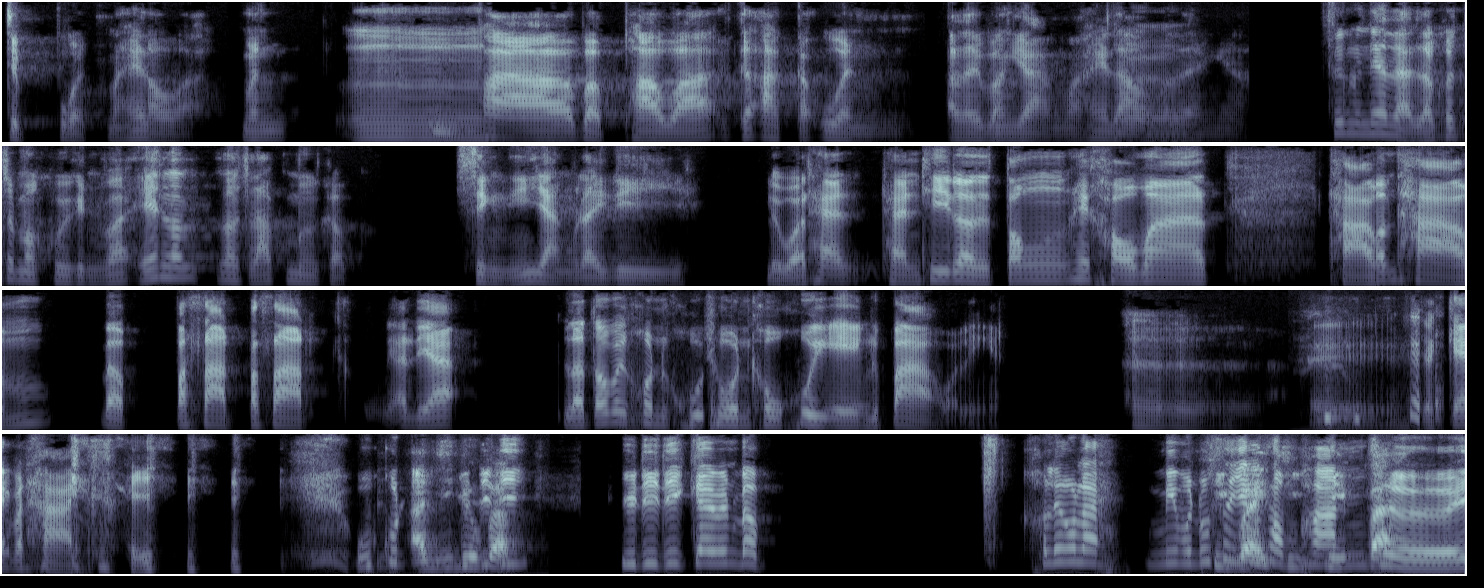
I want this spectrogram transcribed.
เจ็บปวดมาให้เรา อะ มันอืมพาแบบภาวะกระอักกระอ่วนอะไรบางอย่างมาให้เราเออออะไรอย่างเงี้ย ซึ่งเนี่ยแหละเราก็จะมาคุยกันว่า เอ๊ะเราเราจะรับมือกับ สิ่งนี้อย่างไรดี หรือว่าแทนแทนที่เราจะต้องให้เขามาถามคำถามแบบประสาทประสาทอันเนี้ย เราต้องเป็นคนคุยชวนเขาคุยเองหรือเปล่าอะไรเงี้ยเออเออเออเออจะแก้ปัญหายังไงอู้กูอันนี้ดูแบบยู่ๆอยู่ดีๆกลายเป็นแบบเขาเรียกว่าอะไร มีมนุษทิ้งยไว้สัมพันทิ้งธ์คลิปอะเฉย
